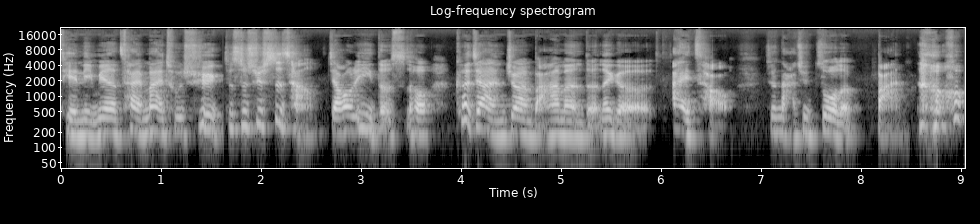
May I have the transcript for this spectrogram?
田里面的菜卖出去，就是去市场交易的时候，客家人居然把他们的那个艾草就拿去做了板，然后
